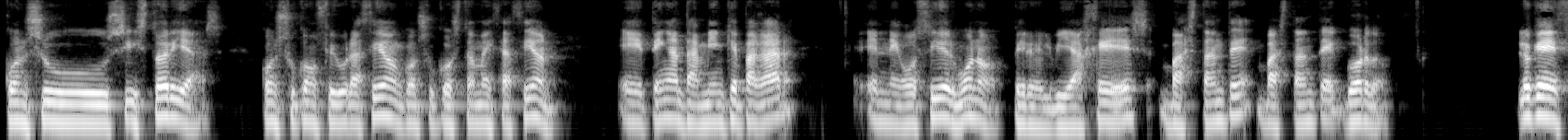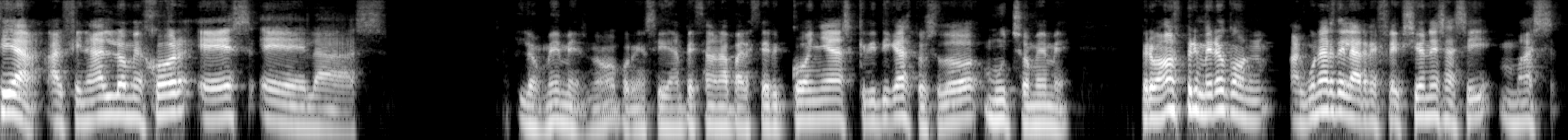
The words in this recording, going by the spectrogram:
con sus historias, con su configuración, con su customización, eh, tengan también que pagar, el negocio es bueno, pero el viaje es bastante, bastante gordo. Lo que decía, al final lo mejor es eh, las, los memes, ¿no? Porque enseguida empezaron a aparecer coñas, críticas, pero sobre todo mucho meme. Pero vamos primero con algunas de las reflexiones así más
